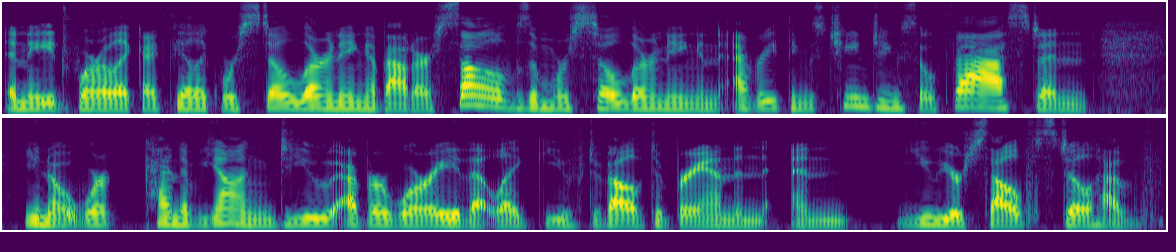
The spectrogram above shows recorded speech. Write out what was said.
an age where like I feel like we're still learning about ourselves and we're still learning and everything's changing so fast and you know, we're kind of young. Do you ever worry that like you've developed a brand and and you yourself still have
